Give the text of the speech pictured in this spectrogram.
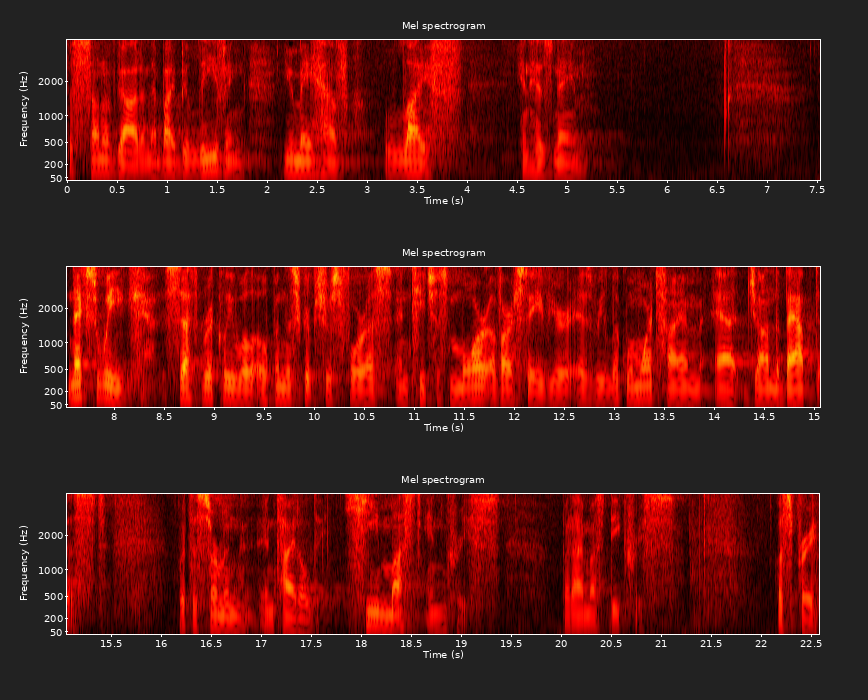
the Son of God, and that by believing you may have life in his name. Next week, Seth Brickley will open the scriptures for us and teach us more of our Savior as we look one more time at John the Baptist with a sermon entitled, He Must Increase, but I Must Decrease. Let's pray.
